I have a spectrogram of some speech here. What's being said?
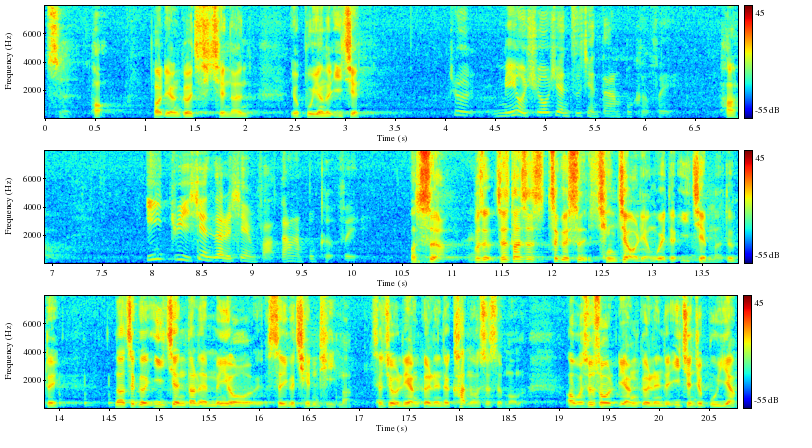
是。好，那两个显然有不一样的意见。就没有修宪之前，当然不可废。啊。依据现在的宪法，当然不可废。哦，是啊，不是，这但是这个是请教两位的意见嘛，对不对？那这个意见当然没有是一个前提嘛，这就两个人的看法是什么嘛？啊，我是说两个人的意见就不一样。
